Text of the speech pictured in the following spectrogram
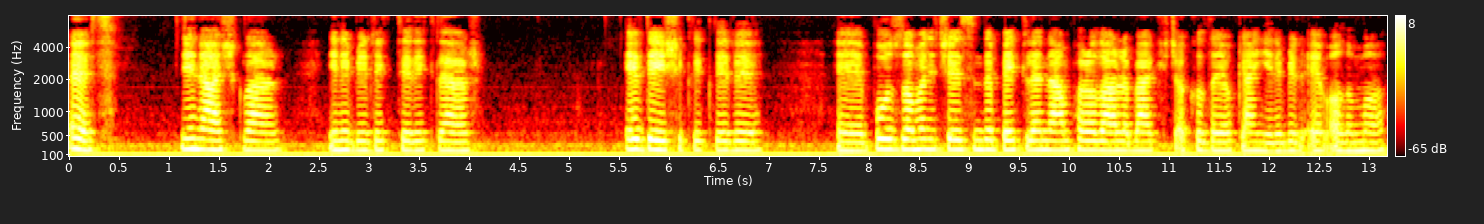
Evet. Yeni aşklar, yeni birliktelikler, ev değişiklikleri, e, bu zaman içerisinde beklenen paralarla belki hiç akılda yokken yeni bir ev alımı,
